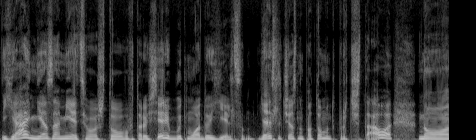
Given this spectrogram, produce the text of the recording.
Я не заметила, что во второй серии будет молодой Ельцин. Я, если честно, потом это прочитала, но,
